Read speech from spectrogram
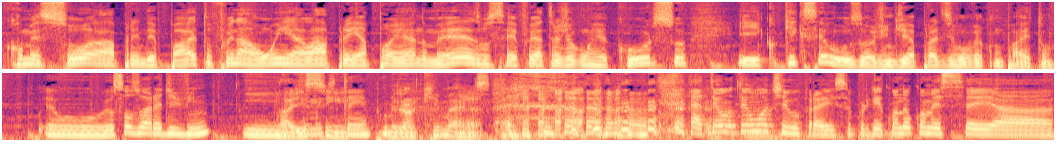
começou a aprender Python? Foi na unha lá apanhando mesmo? Você foi atrás de algum recurso? E o que, que você usa hoje em dia para desenvolver com Python? Eu, eu sou usuária de Vim e Aí muito sim, tempo. melhor que Max. É, é tem, tem um motivo para isso, porque quando eu comecei a,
